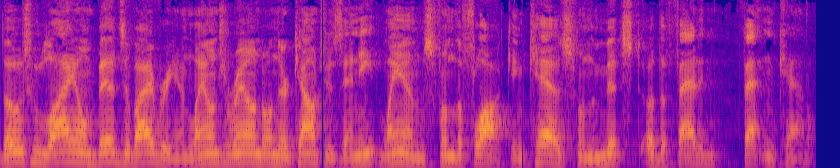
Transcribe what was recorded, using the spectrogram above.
Those who lie on beds of ivory and lounge around on their couches and eat lambs from the flock and calves from the midst of the fattened, cattle.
